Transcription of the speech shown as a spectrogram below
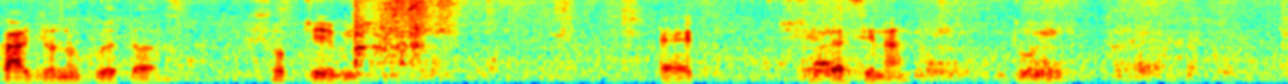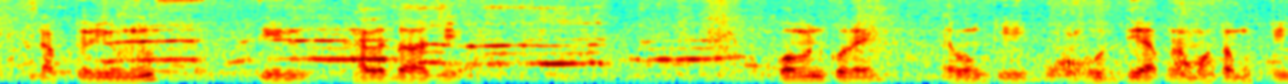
কার জনপ্রিয়তা সবচেয়ে বেশি। এক, শেখ হাসিনা। দুই ডক্টর ইউনুস। তিন, খালেদা জিয়া। কমেন্ট করে এবং কি ভোট দিয়ে আপনার মতামতটি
